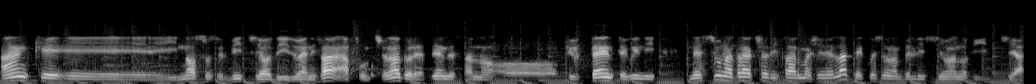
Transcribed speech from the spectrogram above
anche eh, il nostro servizio di due anni fa ha funzionato, le aziende stanno oh, più attente, quindi nessuna traccia di farmaci nel latte e questa è una bellissima notizia.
